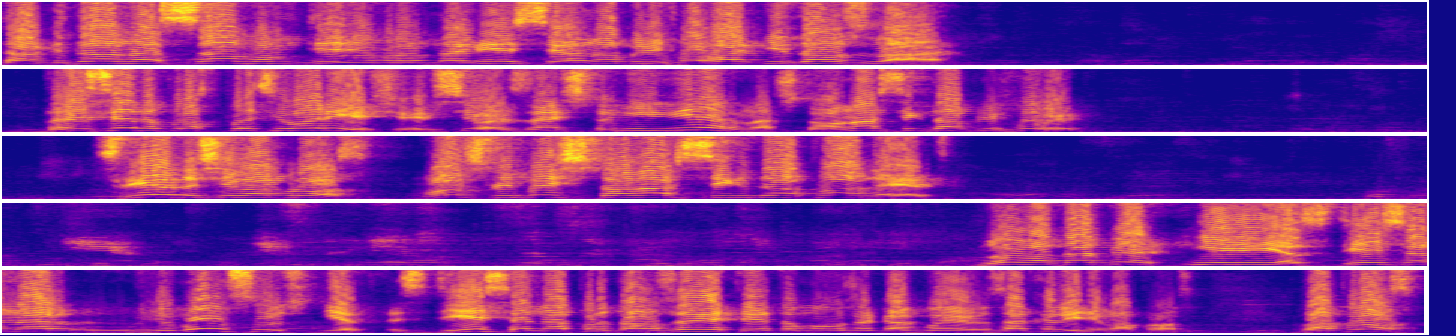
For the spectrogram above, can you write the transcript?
тогда на самом деле в равновесии она блефовать не должна. То есть это просто противоречие, и все. Значит, что неверно, что она всегда блефует. Следующий вопрос. Может ли быть, что она всегда падает? Ну вот опять, не-не-не, здесь она в любом случае, нет, здесь она продолжает, и это мы уже как бы закрыли вопрос. Вопрос,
